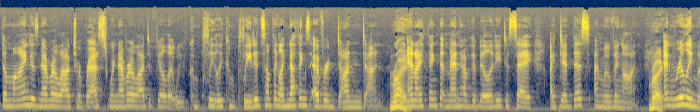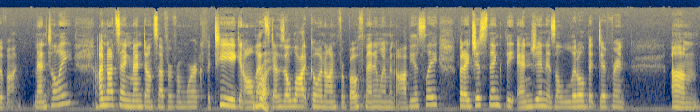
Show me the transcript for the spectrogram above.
the mind is never allowed to rest. We're never allowed to feel that we've completely completed something. Like nothing's ever done, done. Right. And I think that men have the ability to say, I did this, I'm moving on. Right. And really move on mentally. I'm not saying men don't suffer from work fatigue and all that Right. stuff. There's a lot going on for both men and women, obviously. But I just think the engine is a little bit different um,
